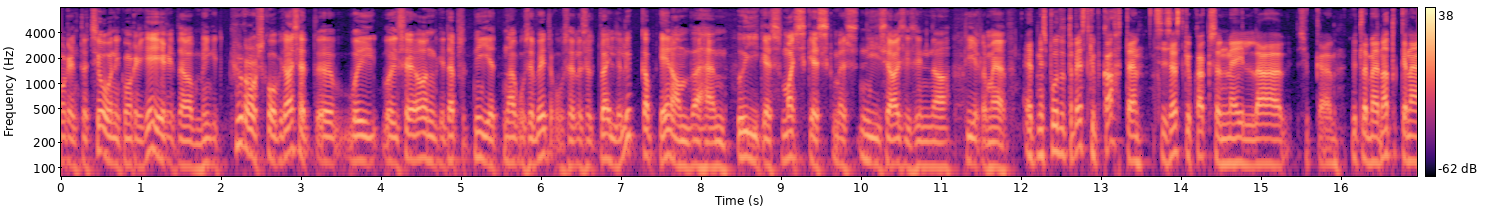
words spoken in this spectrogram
orientatsiooni korrigeerida, mingid güroskoobid, asjad või, või see ongi täpselt nii, et nagu see vedru selle sealt välja lükkab, enam-vähem õiges masskeskmes, nii see asi sinna tiirlema jääb? et mis puudutab S-Cube kahte, siis S-Cube kaks on meil niisugune äh, ütleme natukene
